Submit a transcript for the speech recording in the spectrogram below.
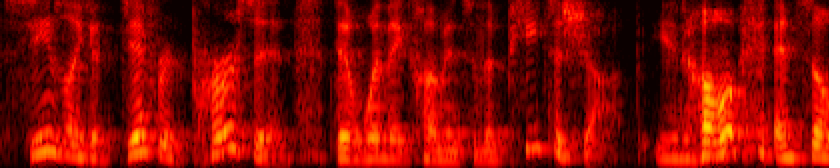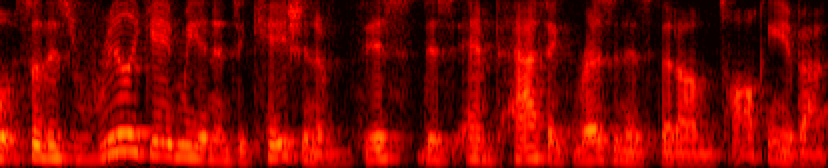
seems like a different person than when they come into the pizza shop you know? And so so this really gave me an indication of this this empathic resonance that i'm talking about.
